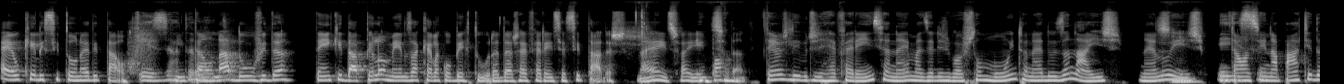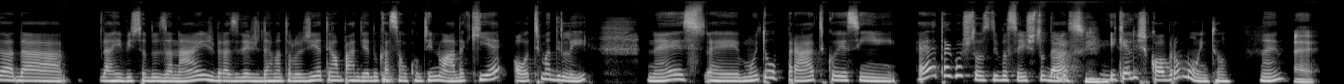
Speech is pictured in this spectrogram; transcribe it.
é o que ele citou no edital. Exatamente. Então, na dúvida, tem que dar pelo menos aquela cobertura das referências citadas, né? Isso aí é Isso. importante. Tem os livros de referência, né? Mas eles gostam muito, né? Dos anais, né, Sim. Luiz? Então, Isso. assim, na parte da, da, da revista dos anais brasileiros de dermatologia, tem uma parte de educação continuada que é ótima de ler, né? É muito prático e, assim, é até gostoso de você estudar. Sim. E que eles cobram muito, né? É,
